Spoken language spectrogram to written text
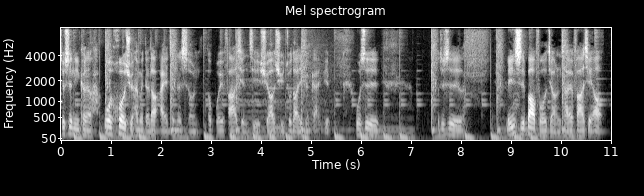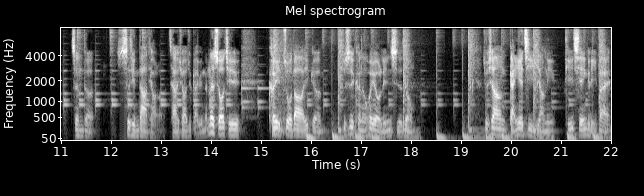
就是你可能或或许还没得到癌症的时候，你都不会发现自己需要去做到一个改变，或是我就是临时抱佛脚，你才会发现哦，真的事情大条了，才需要去改变的。那时候其实可以做到一个，就是可能会有临时的这种，就像赶业绩一样，你提前一个礼拜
